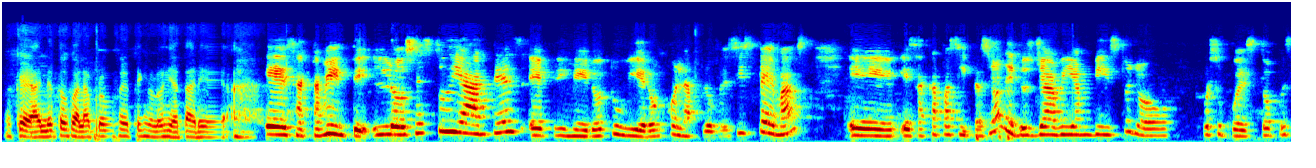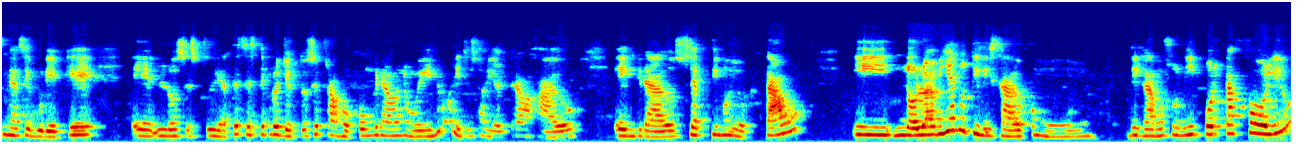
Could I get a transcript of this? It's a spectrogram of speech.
Ok, ahí le tocó a la profe de tecnología tarea. Exactamente. Los estudiantes eh, primero tuvieron con la profe de sistemas eh, esa capacitación. Ellos ya habían visto, yo por supuesto pues me aseguré que eh, los estudiantes, este proyecto se trabajó con grado noveno, ellos habían trabajado en grado séptimo y octavo, y no lo habían utilizado como un, digamos, un portafolio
